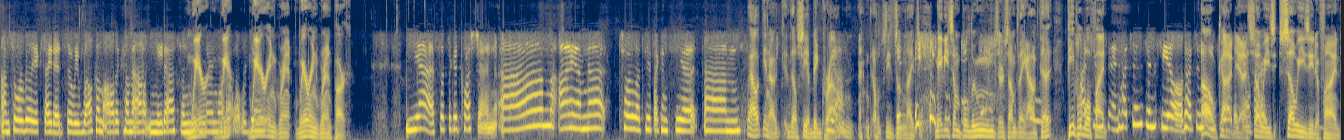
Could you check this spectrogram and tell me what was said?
um, so we're really excited. So we welcome all to come out and meet us and, and Where learn more where about what we're doing. where in Grant where in Grant Park? Yes, that's a good question. Um, I am not total. Let's see if I can see it. Um, Well, you know, they'll see a big crowd Yeah. and they'll see some nice, maybe some balloons or something out there. People will find. Hutchinson, Hutchinson Field. Hutchinson. Oh God, at yeah, so Park. easy, so easy to find.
